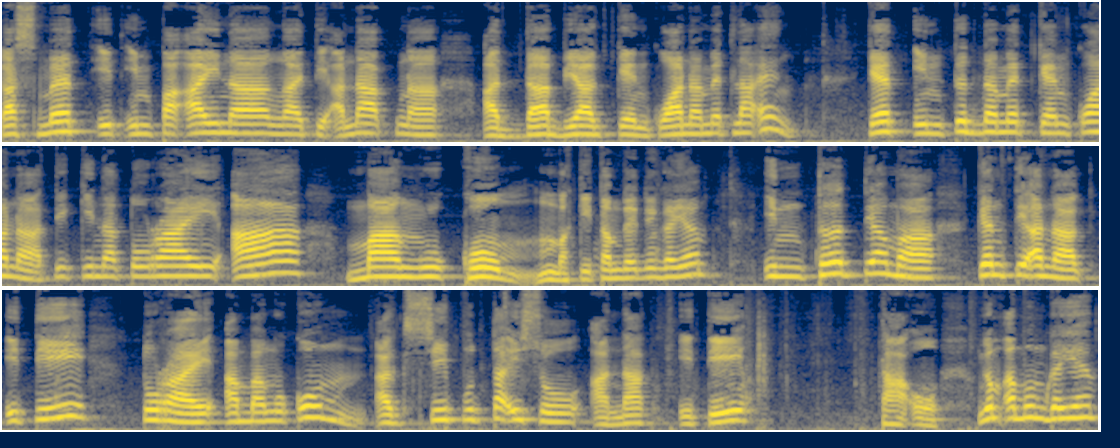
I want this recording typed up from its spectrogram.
Kasmet it impaay na nga ti anak na adda biag ken kuana metlaeng ket inted na met ken kuana ti kinaturay a mangukom. Makitam da ito gayam? Inted ti ama ken ti anak iti turay a mangukom. Agsipud ta iso anak iti tao. Ngam amom gayam,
